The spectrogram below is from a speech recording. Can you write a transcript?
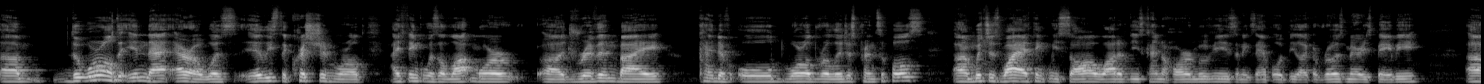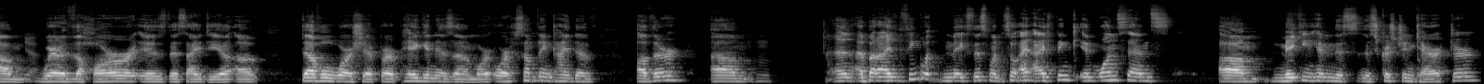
um, the world in that era was, at least the Christian world, I think was a lot more uh, driven by kind of old world religious principles, um, which is why I think we saw a lot of these kind of horror movies. An example would be like a Rosemary's Baby, um, Yeah. where the horror is this idea of devil worship or paganism or, or something kind of other. Um, Mhm. And uh, but I think what makes this one so I, I think in one sense, um, making him this this Christian character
